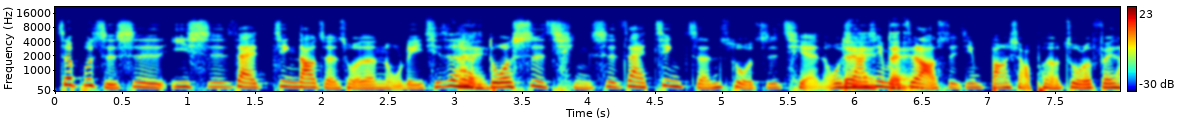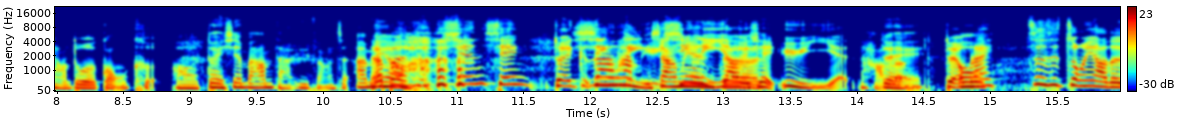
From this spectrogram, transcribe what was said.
这不只是医师在进到诊所的努力，其实很多事情是在进诊所之前，我相信每次老师已经帮小朋友做了非常多的功课。哦，对，先帮他们打预防针啊，没有，先先对，让他心里要有一些预演。好了，对，我们来。这是重要的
